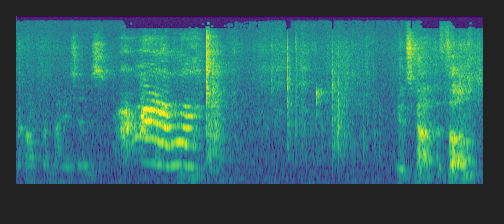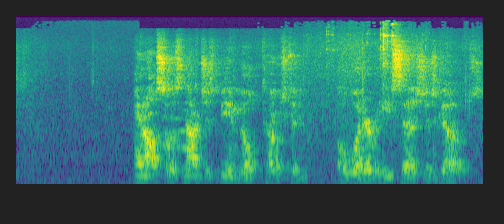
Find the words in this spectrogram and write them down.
compromises. It's not the thumb. And also, it's not just being milquetoast and, oh, whatever he says just goes.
